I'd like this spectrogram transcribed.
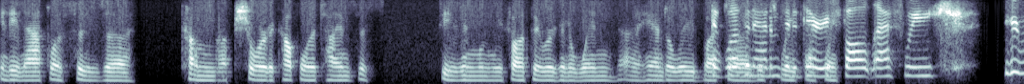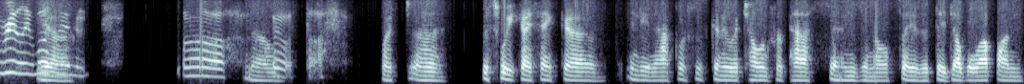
Indianapolis has uh, come up short a couple of times this season when we thought they were going to win uh, handily. But it wasn't uh, Adam Vinatieri's think, fault last week. it really wasn't. Yeah. Oh, no. it was tough. But uh, this week, I think uh, Indianapolis is going to atone for past sins, and I'll say that they double up on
